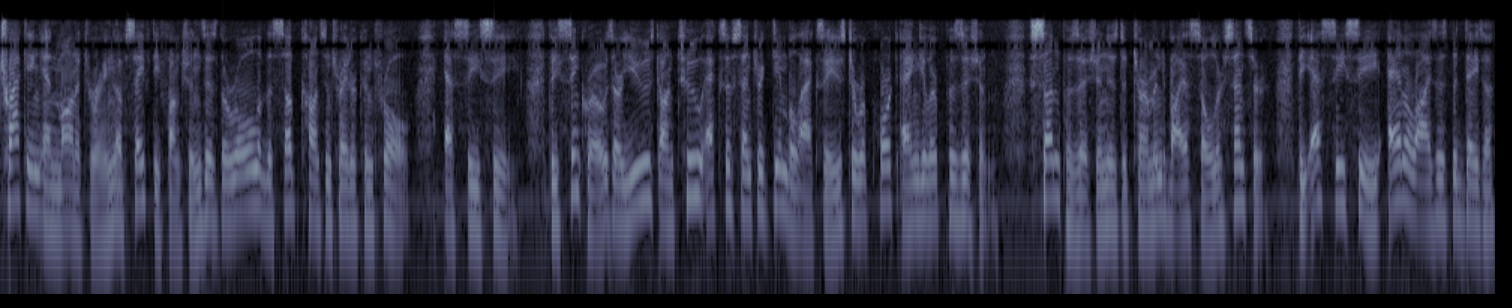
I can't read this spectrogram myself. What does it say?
Tracking and monitoring of safety functions is the role of the Subconcentrator Control, SCC. The synchros are used on two exocentric gimbal axes to report angular position. Sun position is determined by a solar sensor. The SCC analyzes the data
